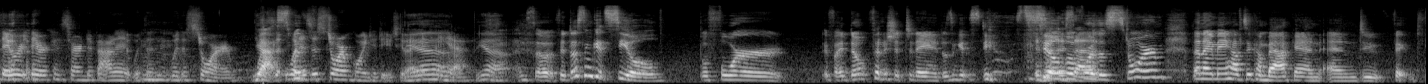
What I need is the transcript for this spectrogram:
they were they were concerned about it with a with a storm. What's Yes, it- what with- a storm going to do to it? Yeah, Yeah. yeah. And so if it doesn't get sealed before. If I don't finish it today and it doesn't get sealed, is that before the storm, then I may have to come back and, and do fi- fix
